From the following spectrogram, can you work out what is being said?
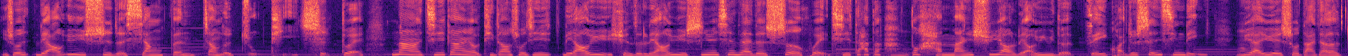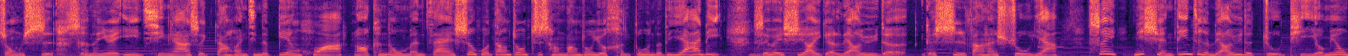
你说疗愈式的香氛这样的主题是对。那其实刚才有提到说，其实疗愈选择疗愈，是因为现在的社会其实。大家都还蛮需要疗愈的这一块，就身心灵越来越受大家的重视。可能因为疫情啊，所以大环境的变化，然后可能我们在生活当中、职场当中有很多很多的压力，所以会需要一个疗愈的一个释放和舒压。所以你选定这个疗愈的主题，有没有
